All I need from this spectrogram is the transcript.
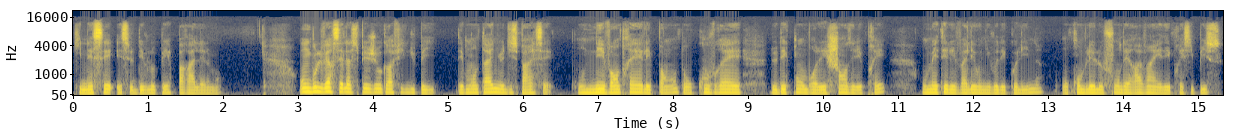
qui naissait et se développait parallèlement. On bouleversait l'aspect géographique du pays. Des montagnes disparaissaient. On éventrait les pentes, on couvrait de décombres les champs et les prés, on mettait les vallées au niveau des collines, on comblait le fond des ravins et des précipices,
